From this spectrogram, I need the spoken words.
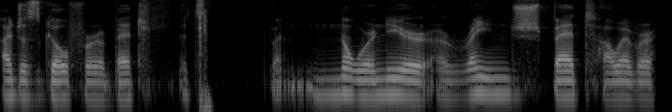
I just go for a bet. It's nowhere near a range bet. However,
